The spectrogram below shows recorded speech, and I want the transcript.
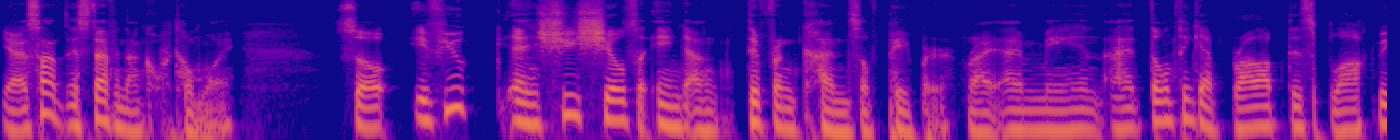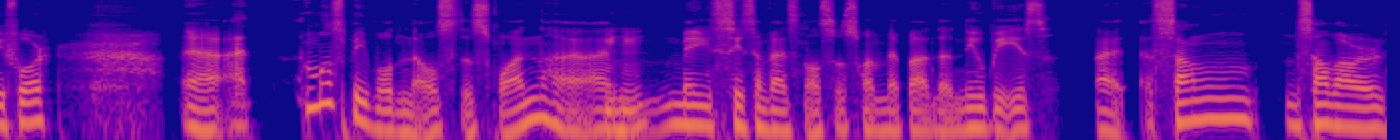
Yeah, it's not. It's definitely not Tomoe. So if you and she shows the ink on different kinds of paper, right? I mean, I don't think I brought up this block before. Uh, I, most people knows this one. I Mhm. Maybe season fans knows this one, but the newbies uh, some some of our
